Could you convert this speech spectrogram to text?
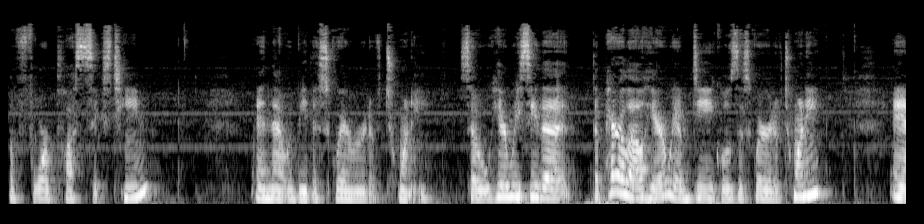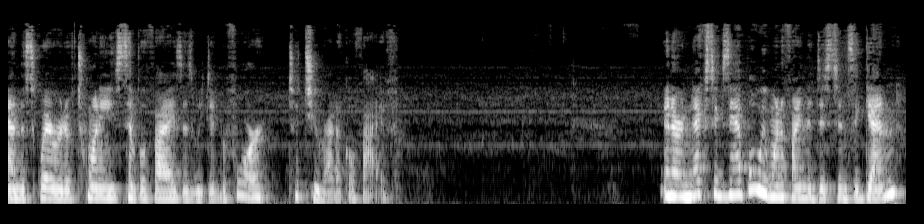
of 4 plus 16, and that would be the square root of 20. So here we see the, the parallel here. We have d equals the square root of 20, and the square root of 20 simplifies, as we did before, to 2 radical 5. In our next example, we want to find the distance again.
